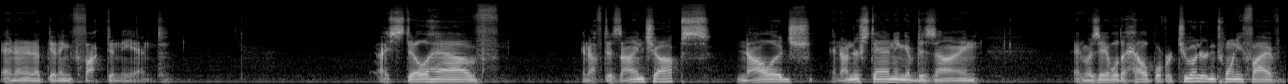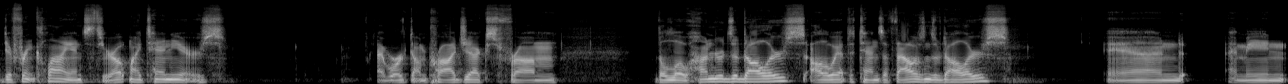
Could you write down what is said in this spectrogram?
and ended up getting fucked in the end. I still have enough design chops, knowledge, and understanding of design and was able to help over 225 different clients throughout my 10 years. I worked on projects from the low hundreds of dollars all the way up to tens of thousands of dollars. And I mean,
